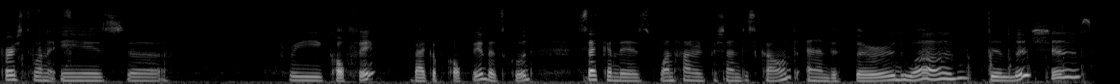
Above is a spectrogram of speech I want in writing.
First one is uh, free coffee, bag of coffee, that's good. Second is 100% discount. And the third one, delicious.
